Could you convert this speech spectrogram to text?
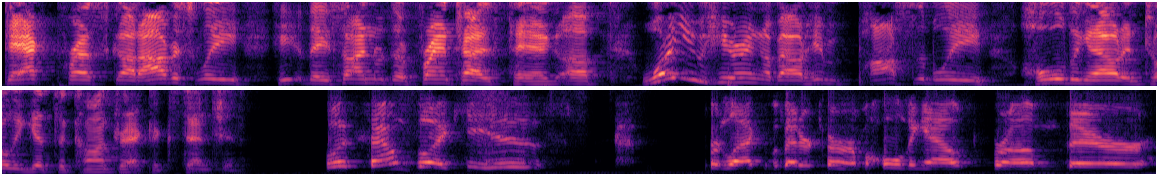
Dak Prescott. Obviously, he, they signed with the franchise tag. Uh, what are you hearing about him possibly holding out until he gets a contract extension? Well, it sounds like he is, for lack of a better term, holding out from their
